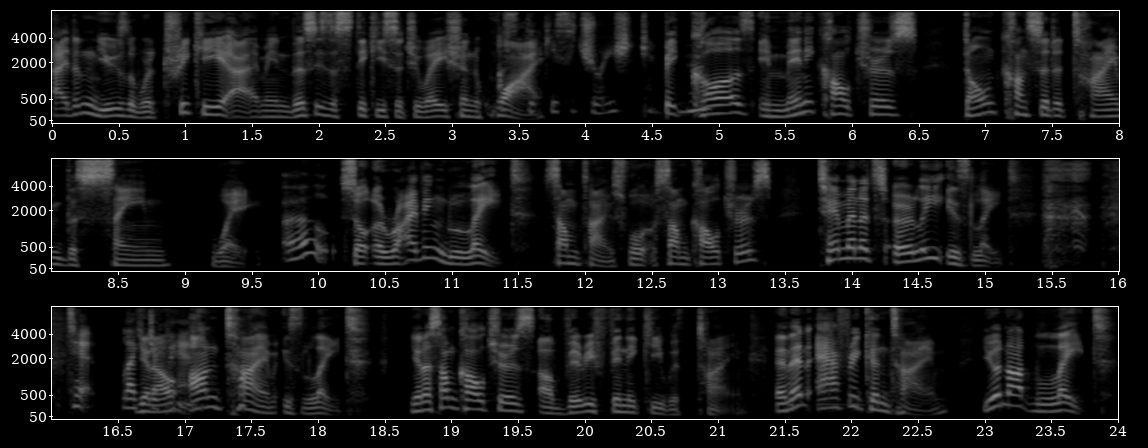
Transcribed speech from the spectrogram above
I didn't use the word tricky. I mean, this is a sticky situation. A Why? Sticky situation. Mhm. Because in many cultures, don't consider time the same way. Oh, So arriving late sometimes for some cultures, 10 minutes early is late. t- like you know, on time is late. You know, some cultures are very finicky with time. And then African time, you're not late.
